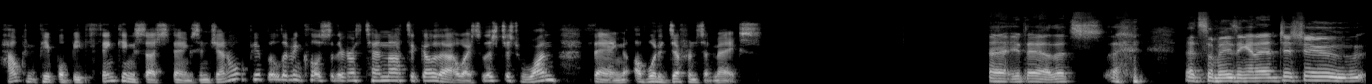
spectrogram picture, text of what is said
how can people be thinking such things in general people are living close to the earth tend not to go that way so that's just one thing of what a difference it makes uh, yeah that's that's amazing and just to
